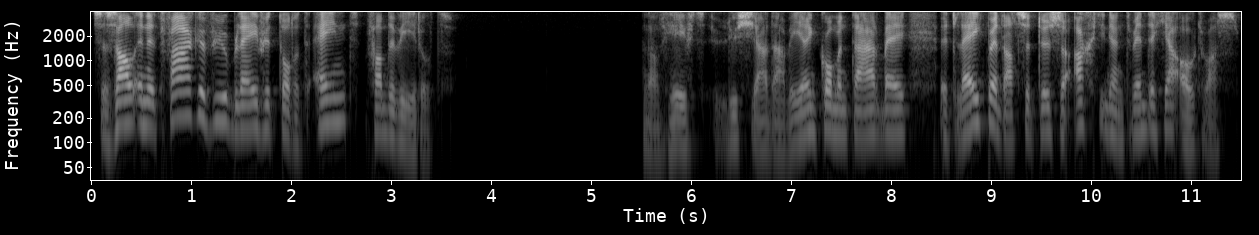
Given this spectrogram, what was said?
Ze zal in het vage vuur blijven tot het eind van de wereld. En dan geeft Lucia daar weer een commentaar bij. Het lijkt me dat ze tussen 18 en 20 jaar oud was.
